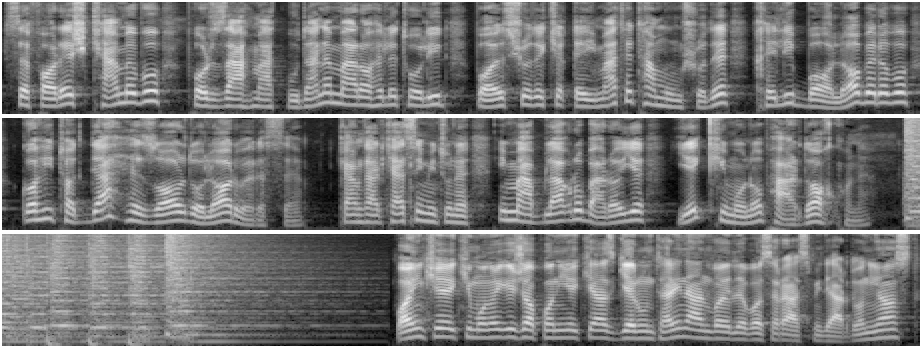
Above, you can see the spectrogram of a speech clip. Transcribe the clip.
سفارش کمه و پر زحمت بودن مراحل تولید باعث شده که قیمت تموم شده خیلی بالا بره و گاهی تا ده هزار دلار برسه. کمتر کسی می‌تونه این مبلغ رو برای یک کیمونو پرداخت کنه. با اینکه کیمونوی ژاپنی یکی از گرونترین انواع لباس رسمی در دنیاست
